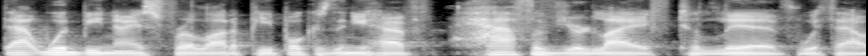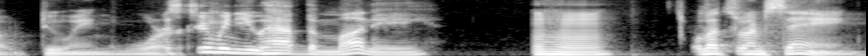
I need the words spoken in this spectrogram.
that would be nice for a lot of people because then you have half of your life to live without doing work. Assuming you have the money. Mhm. Well, that's what I'm saying.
